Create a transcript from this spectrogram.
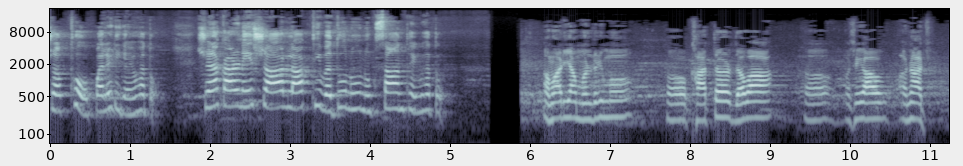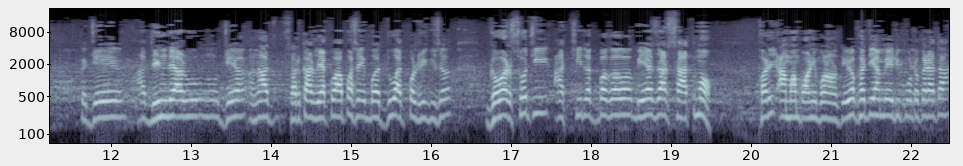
જથ્થો પલટી ગયો હતો. જેના કારણે ચાર લાખથી વધુનું નુકસાન થયું હતું. અમારી આ મંડળીમાં ખાતર, દવા પછી આ અનાજ, કે જે આ દીનદયાળનું જે અનાજ સરકાર વેચવા આપે છે, એ બધું આજ પલટી ગયું છે. ગવર્સોથી આજથી લગભગ બે હજાર સાતમાં ફરી આમાં પાણી ભરવાનું હતું. એ વખતે અમે રિપોર્ટો કર્યા હતા.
